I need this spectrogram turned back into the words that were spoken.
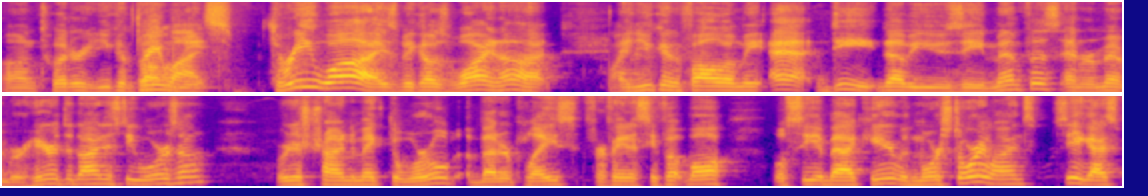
on Twitter. You can follow three me, three Y's because why not? Why and not? you can follow me at DWZ Memphis. And remember, here at the Dynasty Warzone, we're just trying to make the world a better place for fantasy football. We'll see you back here with more storylines. See you guys.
